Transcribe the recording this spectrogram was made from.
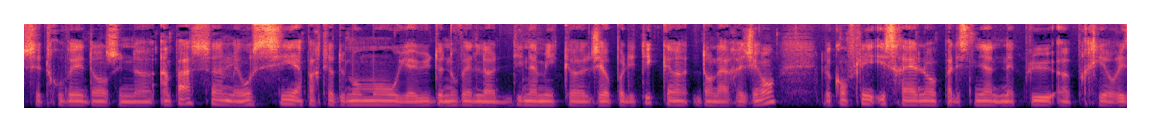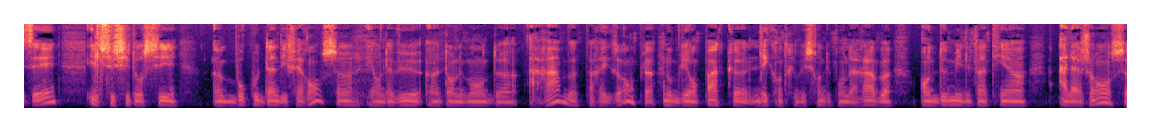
s'est trouvé dans une impasse, mais aussi à partir du moment où il y a eu de nouvelles dynamiques géopolitiques dans la région. Le conflit israélo-palestinien n'est plus euh, priorisé. Il suscite aussi beaucoup d'indifférence, hein, et on l'a vu euh, dans le monde arabe, par exemple. N'oublions pas que les contributions du monde arabe en 2021 à l'agence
